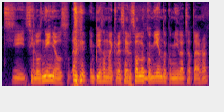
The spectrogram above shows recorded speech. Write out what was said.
si, si los niños empiezan a crecer solo comiendo comida chatarra,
